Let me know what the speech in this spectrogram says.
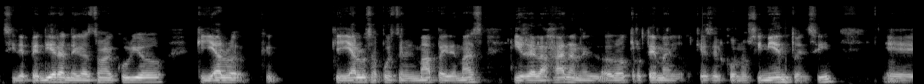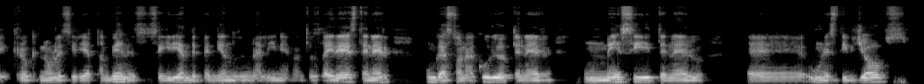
si dependieran de Gastón Acurio, que ya que ya los ha puesto en el mapa y demás, y relajaran el, otro tema que es el conocimiento en sí, eh, creo que no les iría tan bien, seguirían dependiendo de una línea, ¿no? Entonces la idea es tener un Gastón Acurio, tener un Messi, tener eh, un Steve Jobs,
